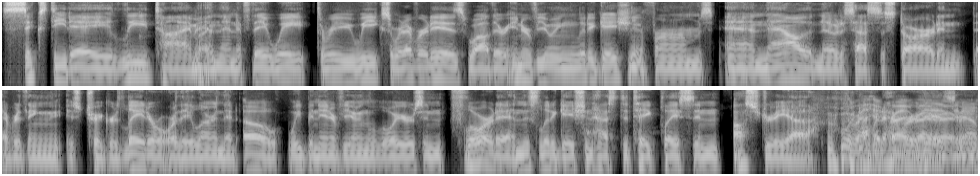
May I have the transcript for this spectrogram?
60 day lead time? Right. And then if they wait three weeks or whatever it is while they're interviewing litigation Yeah. firms, and now the notice has to start and everything is triggered later, or they learn that, oh, we've been interviewing lawyers in Florida and this litigation has to take place in Austria, Right, whatever right, it is. right, you know,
